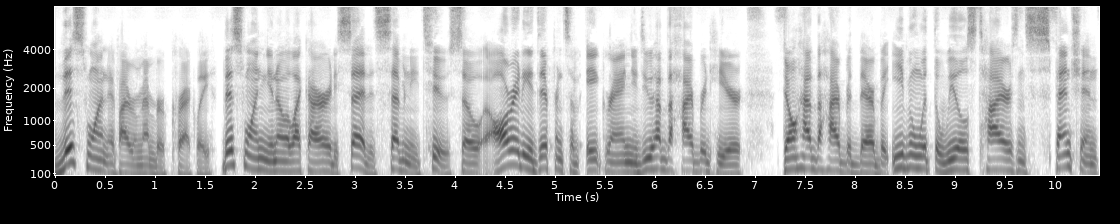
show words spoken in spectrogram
This one, if I remember correctly, this one, you know, like I already said, is 72. So already a difference of eight grand. You do have the hybrid here, don't have the hybrid there, but even with the wheels, tires, and suspension,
